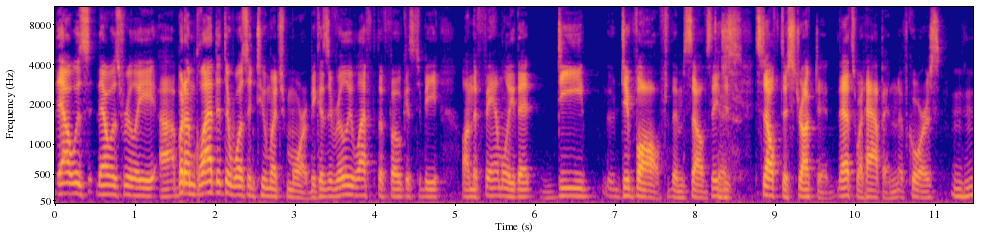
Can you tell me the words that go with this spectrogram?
that was that was really uh, but i'm glad that there wasn't too much more because it really left the focus to be on the family that de devolved themselves. They just self-destructed. That's what happened of course. Mm-hmm.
